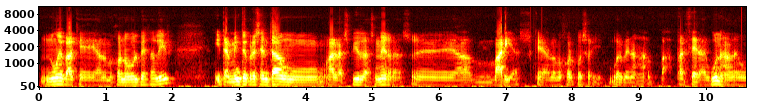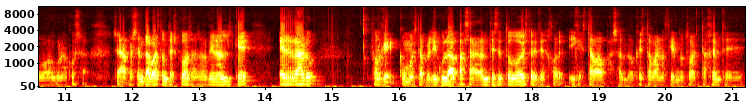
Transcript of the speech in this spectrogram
nueva que a lo mejor no vuelve a salir, y también te presenta a las viudas negras, eh, a varias, que a lo mejor pues oye, vuelven a, a aparecer alguna o alguna cosa. O sea, presenta bastantes cosas al final que es raro, porque como esta película pasa antes de todo esto, dices, joder, ¿y qué estaba pasando? ¿Qué estaban haciendo toda esta gente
